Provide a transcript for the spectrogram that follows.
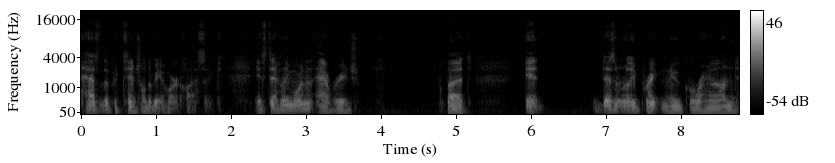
Has the potential to be a horror classic. It's definitely more than average, but it doesn't really break new ground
